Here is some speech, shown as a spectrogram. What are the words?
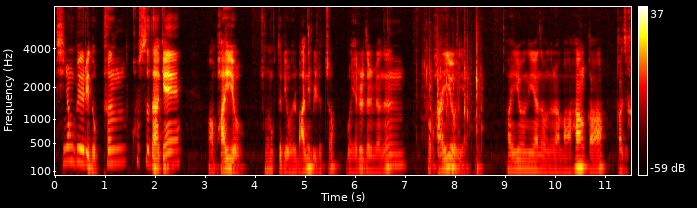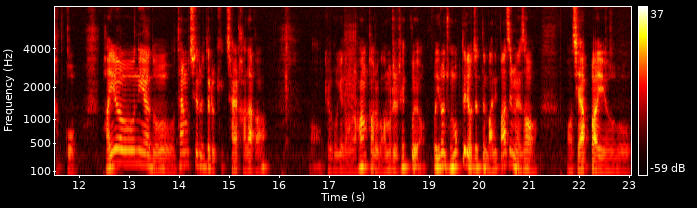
신용 비율이 높은 코스닥의 어, 바이오 종목들이 오늘 많이 밀렸죠. 뭐 예를 들면은 뭐 바이오니아, 바이오니아는 오늘 아마 하한가까지 갔고 바이오니아도 탈모 치료대로 잘 가다가 어, 결국에는 오늘 하한가로 마무리를 했고요. 뭐 이런 종목들이 어쨌든 많이 빠지면서 어, 제약바이오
